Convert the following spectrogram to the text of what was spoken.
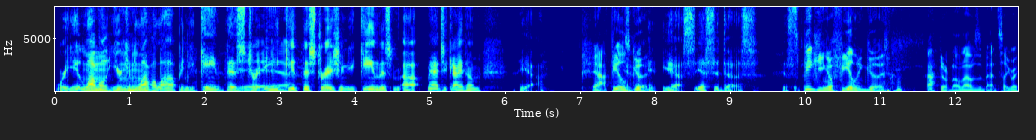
where you level, Mhm, you can mhm. level up, and you gain this, tre- and you get this treasure, and you gain this uh, magic item. Yeah. yeah, it feels good. It- yes, yes, it does. Yes, it Speaking of feeling good, I don't know. That was a bad segue.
